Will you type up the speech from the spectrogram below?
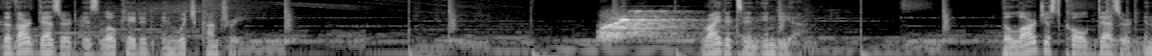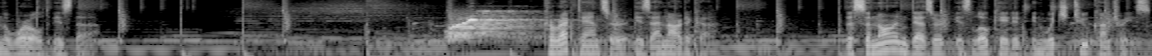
The Thar Desert is located in which country? Right it's in India. The largest cold desert in the world is the Correct answer is Antarctica. The Sonoran Desert is located in which two countries?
